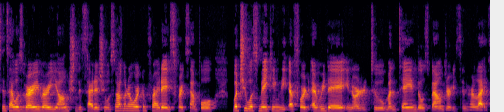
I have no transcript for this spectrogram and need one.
since I was very, very young, she decided she was not going to work on Fridays, for example, but she was making the effort every day in order to maintain those boundaries in her life.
